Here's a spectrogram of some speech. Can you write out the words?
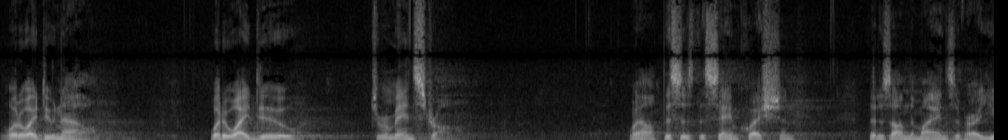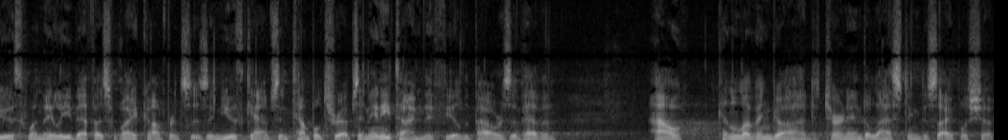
What do I do now? What do I do to remain strong? Well, this is the same question that is on the minds of our youth when they leave FSY conferences and youth camps and temple trips and any time they feel the powers of heaven. How can loving God turn into lasting discipleship?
